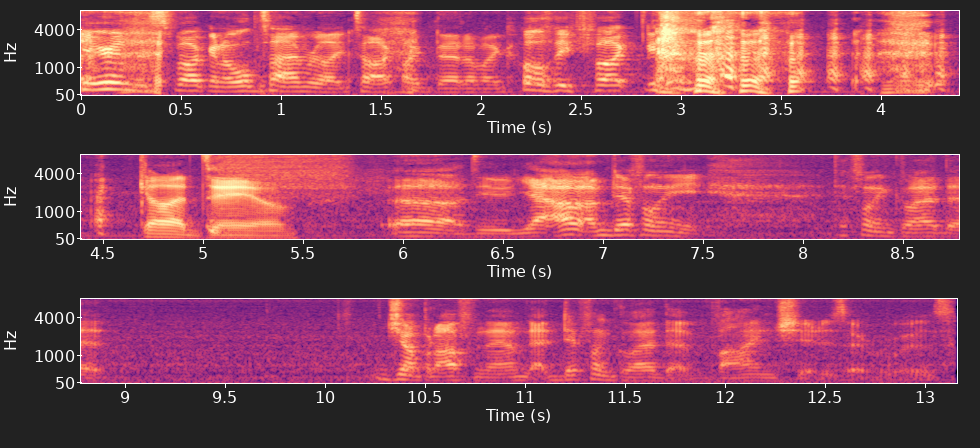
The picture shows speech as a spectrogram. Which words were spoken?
hearing this fucking old timer like talk like that. I'm like, holy fuck, dude. God damn. Uh, dude, yeah, I- I'm definitely, definitely glad that. Jumping off from that, I'm definitely glad that Vine shit is over with.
